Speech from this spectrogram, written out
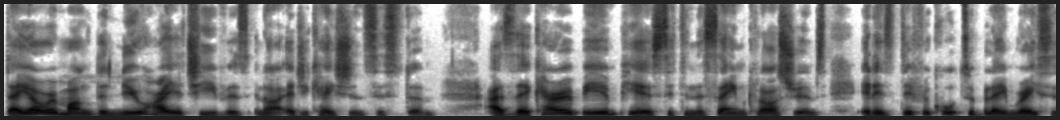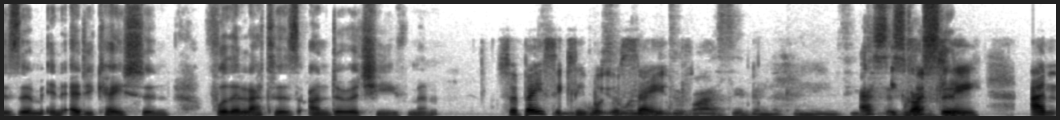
They are among the new high achievers in our education system. As their Caribbean peers sit in the same classrooms, it is difficult to blame racism in education for the latter's underachievement. So basically, what you're saying, be divisive in the community. That's Exactly. And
